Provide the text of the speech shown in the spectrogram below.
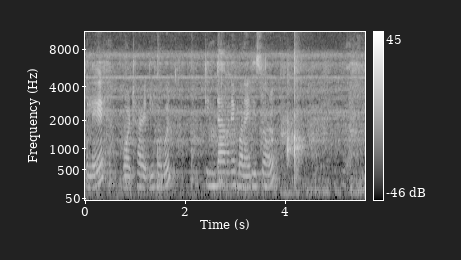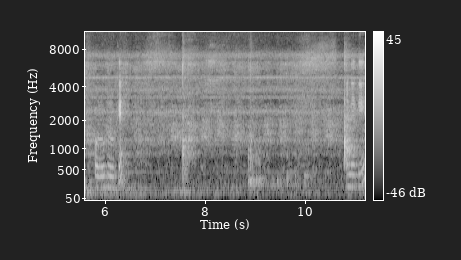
এইফালে পৰঠা ৰেডি হৈ গ'ল। তিনিটা মানে বনাই দিছোঁ আৰু। সৰু সৰুকৈ। এনেকেই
